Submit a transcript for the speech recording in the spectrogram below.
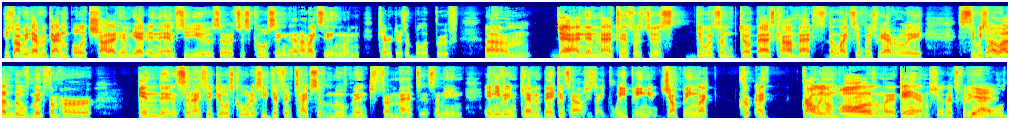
he's probably never gotten bullets shot at him yet in the MCU. So it's just cool seeing that. I like seeing when characters are bulletproof. Um, yeah, and then Mantis was just doing some dope ass combats, the likes of which we haven't really seen. We saw a lot of movement from her in this, and I think it was cool to see different types of movement from Mantis. I mean, and even Kevin Bacon's house, she's like leaping and jumping, like crawling on walls. I'm like, damn, shit, that's pretty Yeah. cool.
